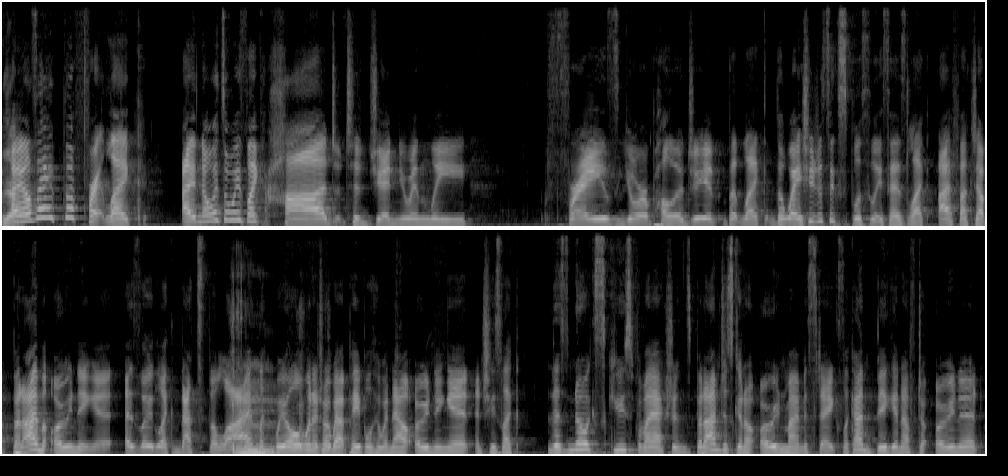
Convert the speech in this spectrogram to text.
Yeah. I also hate the fr- like. I know it's always like hard to genuinely phrase your apology, but like the way she just explicitly says like I fucked up, but I'm owning it, as though like that's the line. Like mm. we all want to talk about people who are now owning it, and she's like. There's no excuse for my actions, but I'm just gonna own my mistakes. Like I'm big enough to own it,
